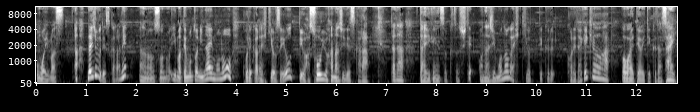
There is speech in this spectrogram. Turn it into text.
思います。あ、大丈夫ですからね。あの、その、今手元にないものをこれから引き寄せようっていう、そういう話ですから。ただ、大原則として同じものが引き寄ってくる。これだけ今日は覚えておいてください。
